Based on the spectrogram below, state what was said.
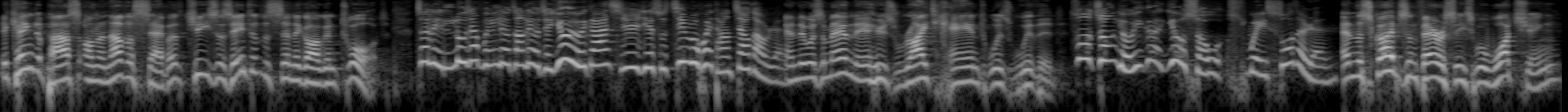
It came to pass on another Sabbath, Jesus entered the synagogue and taught. 这里路加福音六章六节，又有一个安息日，耶稣进入会堂教导人， And there was a man there whose right hand was withered. 座中有一个右手萎缩的人， And the scribes and Pharisees were watching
